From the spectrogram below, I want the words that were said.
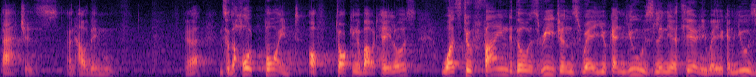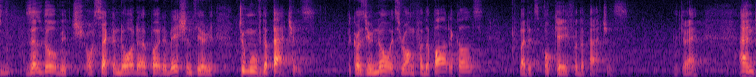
patches and how they move. Yeah? And so the whole point of talking about halos was to find those regions where you can use linear theory, where you can use Zeldovich or second order perturbation theory to move the patches. Because you know it's wrong for the particles, but it's okay for the patches. Okay? And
